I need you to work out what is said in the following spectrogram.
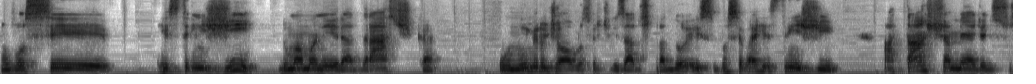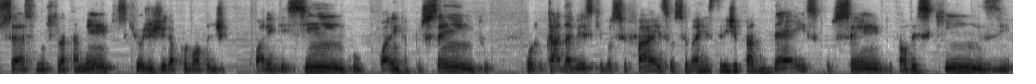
você restringir de uma maneira drástica o número de óvulos fertilizados para dois, você vai restringir a taxa média de sucesso nos tratamentos, que hoje gira por volta de 45%, 40%, por cada vez que você faz, você vai restringir para 10%, talvez 15%.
